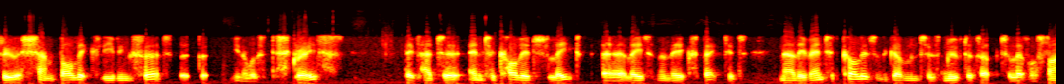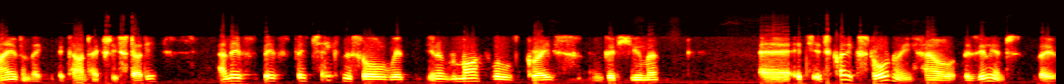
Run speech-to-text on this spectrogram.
through a shambolic leaving cert that, that you know was a disgrace. They've had to enter college late, uh, later than they expected. Now they've entered college, and the government has moved us up to level five, and they, they can't actually study. And they've they've they've taken this all with you know remarkable grace and good humour. Uh, it's it's quite extraordinary how resilient they've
